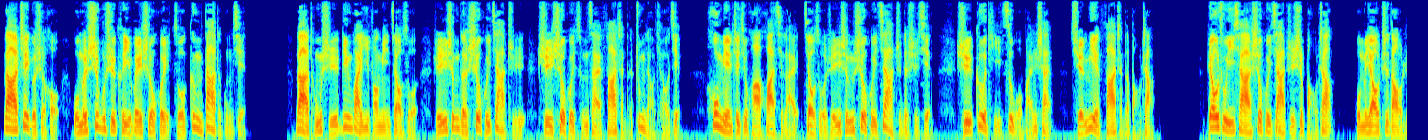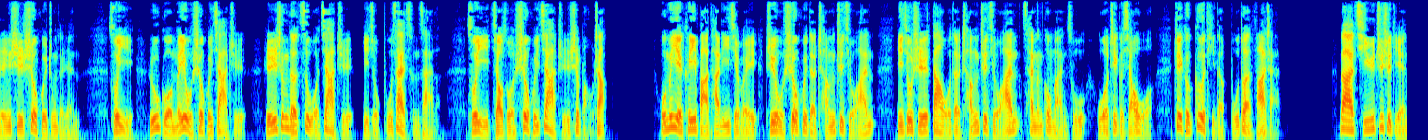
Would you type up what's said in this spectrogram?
那这个时候我们是不是可以为社会做更大的贡献？那同时，另外一方面叫做人生的社会价值是社会存在发展的重要条件。后面这句话画起来叫做人生社会价值的实现是个体自我完善、全面发展的保障。标注一下，社会价值是保障。我们要知道，人是社会中的人，所以如果没有社会价值，人生的自我价值也就不再存在了。所以叫做社会价值是保障。我们也可以把它理解为，只有社会的长治久安，也就是大我的长治久安，才能够满足我这个小我这个个体的不断发展。那其余知识点，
